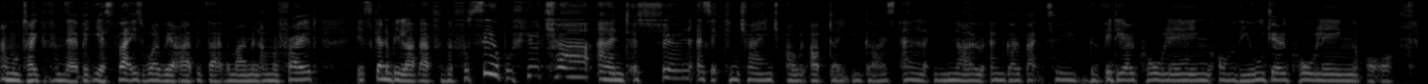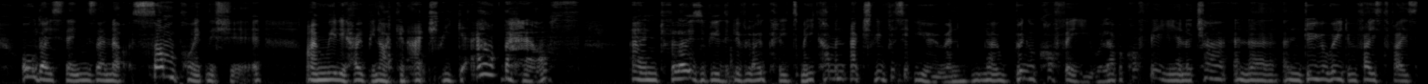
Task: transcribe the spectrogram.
and we'll take it from there. But yes that is where we are at with that at the moment i'm afraid. It's going to be like that for the foreseeable future and as soon as it can change I will update you guys and let you know and go back to the video calling or the audio calling or all those things. And at some point this year I'm really hoping I can actually get out the house. And for those of you that live locally to me come and actually visit you and you know bring a coffee. We'll have a coffee and a chat and uh, and do your reading face to face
